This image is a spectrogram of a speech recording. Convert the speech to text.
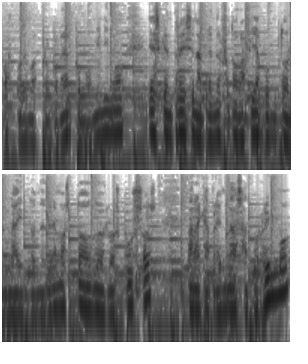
os podemos proponer como mínimo, es que entréis en aprenderfotografía.online, donde tenemos todos los cursos para que aprendas a tu ritmo.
